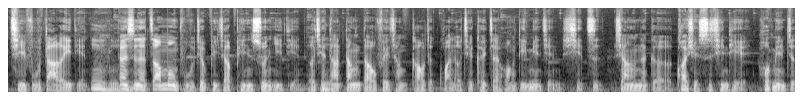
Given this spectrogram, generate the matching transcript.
起伏大了一点，嗯，但是呢，赵孟頫就比较平顺一点，而且他当到非常高的官，而且可以在皇帝面前写字。像那个《快雪时晴帖》后面就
